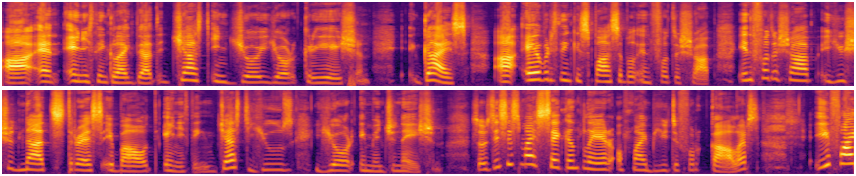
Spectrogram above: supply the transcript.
uh, and anything like that. Just enjoy your creation. Guys uh, everything is possible in Photoshop. In Photoshop you should not stress about anything. Just use your imagination. So this is my second layer of my beautiful colors if I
